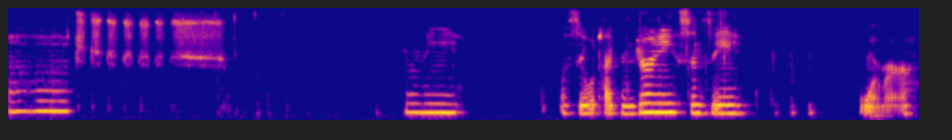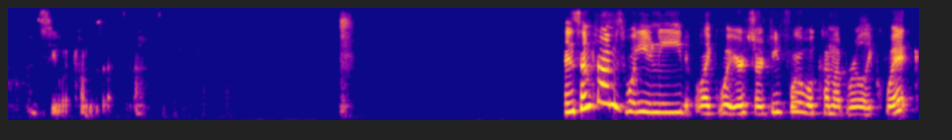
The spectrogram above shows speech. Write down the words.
uh, journey. Let's see, we'll type in journey, Scentsy, warmer. Let's see what comes up. And sometimes what you need, like what you're searching for, will come up really quick.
